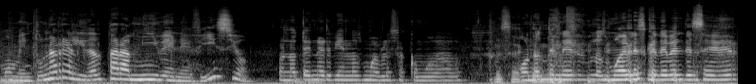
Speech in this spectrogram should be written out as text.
momento, una realidad para mi beneficio. O no tener bien los muebles acomodados. O no tener los muebles que deben de ser.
